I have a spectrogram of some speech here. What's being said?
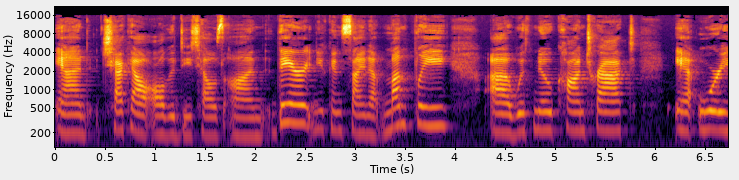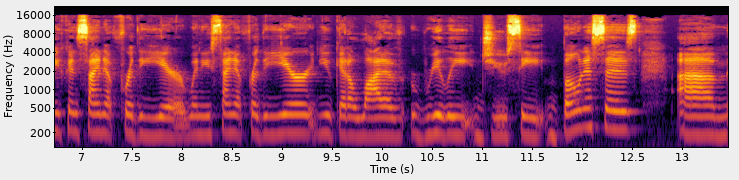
and check out all the details on there. You can sign up monthly uh, with no contract or you can sign up for the year. When you sign up for the year, you get a lot of really juicy bonuses um,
